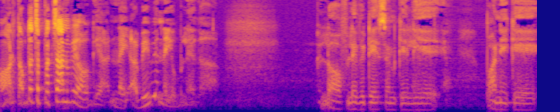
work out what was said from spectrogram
और ताप दो। अच्छा पचानवे हो गया। नहीं, अभी भी नहीं उबलेगा। लॉ ऑफ़ लेविटेशन के लिए, पानी के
